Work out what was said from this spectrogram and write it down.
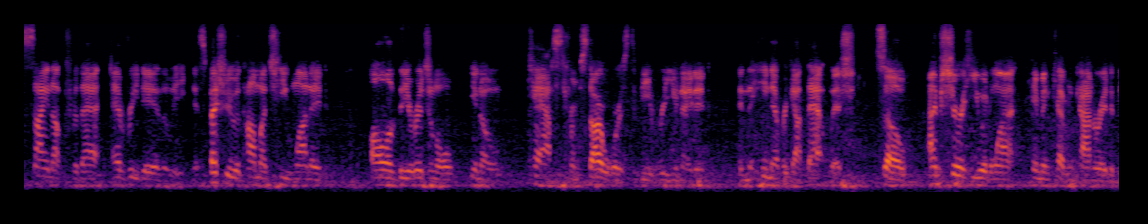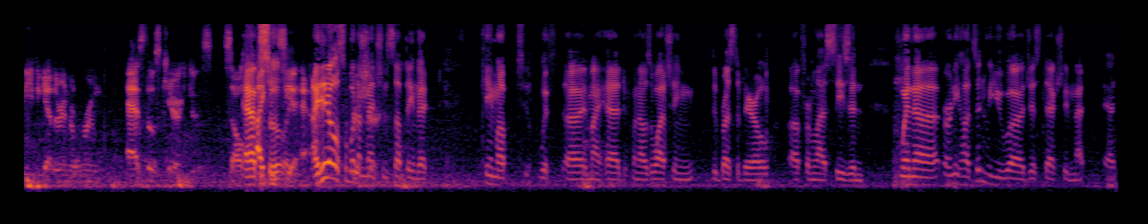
sign up for that every day of the week, especially with how much he wanted all of the original, you know, cast from Star Wars to be reunited, and that he never got that wish. So I'm sure he would want him and Kevin Conroy to be together in a room as those characters. So I Absolutely. it. I did also want to sure. mention something that came up to, with uh, in my head when I was watching the Breast of Arrow uh, from last season. When uh, Ernie Hudson, who you uh, just actually met at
